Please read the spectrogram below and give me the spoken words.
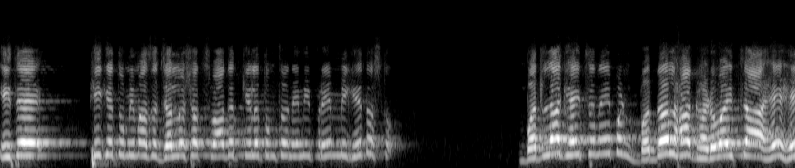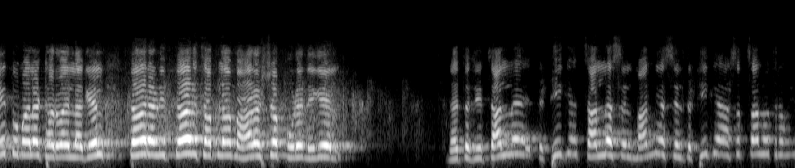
इथे ठीक आहे तुम्ही माझं जल्लोषात स्वागत केलं तुमचं नेहमी प्रेम मी घेत असतो. बदला घ्यायचं नाही पण बदल हा घडवायचा आहे हे तुम्हाला ठरवायला लागेल. तर आणि तरच आपला महाराष्ट्र पुढे निघेल. नाहीतर जे चाललंय तर ठीक आहे. चाललं असेल मान्य असेल तर ठीक आहे. असंच चालवत राहू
